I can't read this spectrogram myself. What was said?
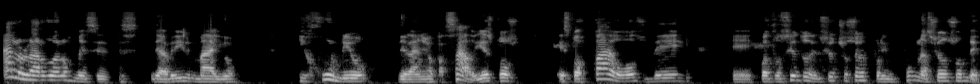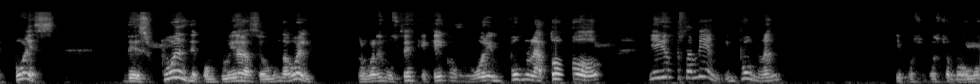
a lo largo de los meses de abril, mayo y junio del año pasado. Y estos, estos pagos de 418 eh, soles por impugnación son después después de concluir la segunda vuelta. Recuerden ustedes que Keiko Fujimori impugna todo y ellos también impugnan. Y por supuesto no hubo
